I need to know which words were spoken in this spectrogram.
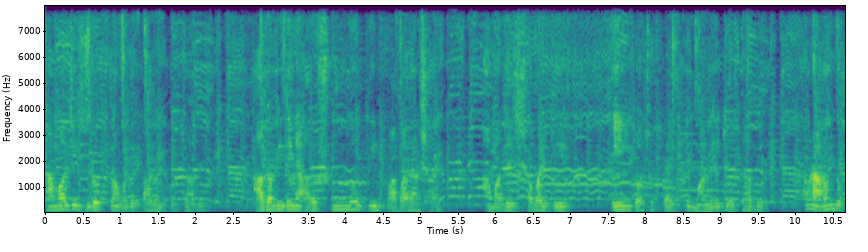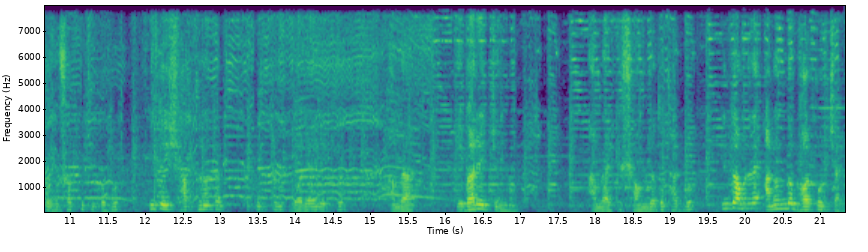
সামাজিক দূরত্ব আমাদের পালন করতে হবে। আগামী দিনে আরও সুন্দর দিন পাবার আশায় আমাদের সবাইকে এই বছরটা একটু মানিয়ে চলতে হবে। আমরা আনন্দ করব সব কিছু করব। কিন্তু এই সাবধানতা একটু বজায় রেখে আমরা এবারের জন্য আমরা একটু সংযত থাকব। কিন্তু আমাদের আনন্দ ভরপুর চাই।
